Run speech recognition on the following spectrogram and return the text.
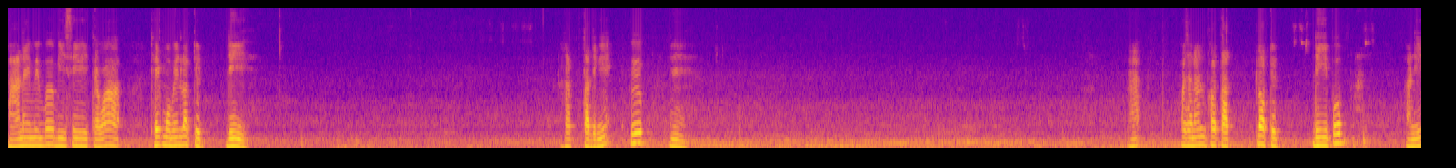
หาในเมมเบอร์ BC แต่ว่าเทคโมเมนต์รอบจุด D นะครับ ตัดอย่างนี้ปึ๊บนี่นะฮะเพราะฉะนั้นพอตัดรอบจุด D ปุ๊บ อันนี้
